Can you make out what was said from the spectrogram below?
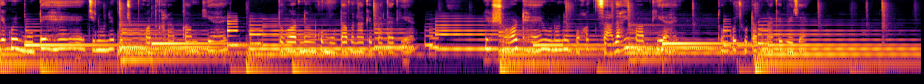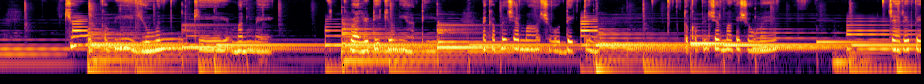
या कोई मोटे हैं जिन्होंने कुछ बहुत ख़राब काम किया है तो गॉड ने उनको मोटा बना के पैदा किया है? या शॉर्ट है, उन्होंने बहुत ज़्यादा ही पाप किया है तो उनको छोटा बना के भेजा है। क्यों कभी ह्यूमन के मन में इक्वालिटी क्यों नहीं आती? है मैं कपिल शर्मा शो देखती हूँ। तो कपिल शर्मा के शो में चेहरे पे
